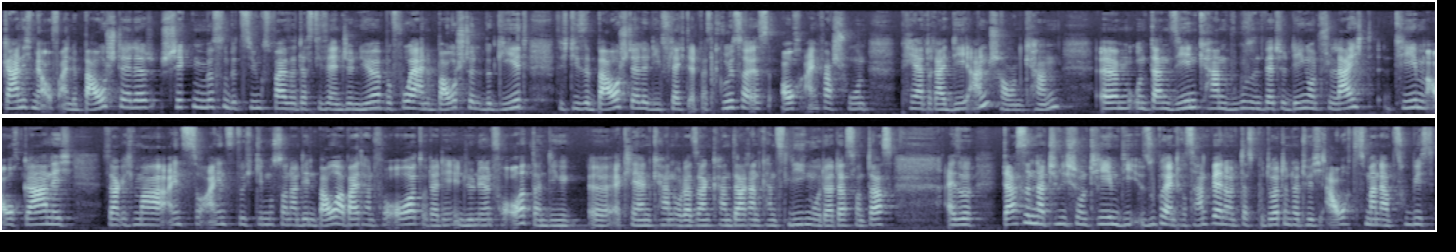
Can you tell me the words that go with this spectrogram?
gar nicht mehr auf eine Baustelle schicken müssen, beziehungsweise dass dieser Ingenieur, bevor er eine Baustelle begeht, sich diese Baustelle, die vielleicht etwas größer ist, auch einfach schon per 3D anschauen kann ähm, und dann sehen kann, wo sind welche Dinge und vielleicht Themen auch gar nicht sage ich mal, eins zu eins durchgehen muss, sondern den Bauarbeitern vor Ort oder den Ingenieuren vor Ort dann Dinge äh, erklären kann oder sagen kann, daran kann es liegen oder das und das. Also das sind natürlich schon Themen, die super interessant werden und das bedeutet natürlich auch, dass man Azubis,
